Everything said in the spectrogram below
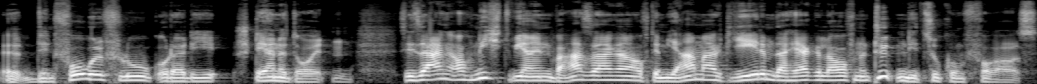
äh, den Vogelflug oder die Sterne deuten. Sie sagen auch nicht wie ein Wahrsager auf dem Jahrmarkt jedem dahergelaufenen Typen die Zukunft voraus.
